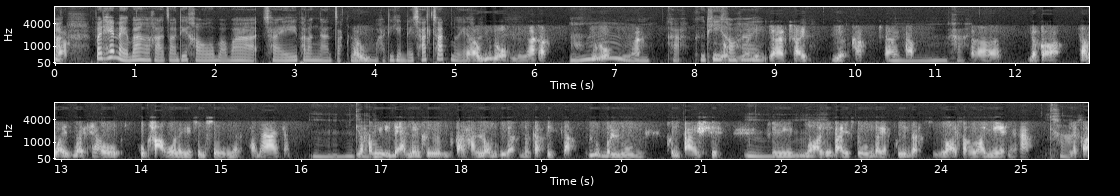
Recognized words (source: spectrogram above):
ค่ะครับประเทศไหนบ้างอะคะอาจารย์ที่เขาแบบว่าใช้พลังงานจากลมค่ะที่เห็นได้ชัดๆเลยแถอะวยุโรปเหนือครับอืมยุโรปเหนือค่ะ คือที่เขาให้ยุโรปหนือนี่จะใช้เยอะครับ ใช่ครับอืมค่ะเอ่อแล้วก็ถ้าไว้ไว้แถวภูเขาอะไรอย่างสูงๆเนี่ยพอได้ครับอืมแล้วก็ค่ะมีอีกแบบหนึ่งคือการหันลมที่แบบเหมือนกับติดกับลูกบอลลูนขึ้นไปมคือลอยขึ้นไปสูงไปจากพื้นสักร้อยสองร้อยเมตรเนะครับค่ะแล้วก็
